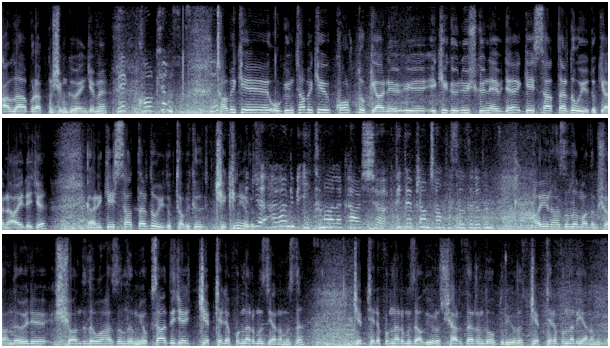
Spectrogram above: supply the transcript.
Allah'a bırakmışım güvencemi. Ve korkuyor musunuz peki? Tabii ki o gün tabii ki korktuk yani iki gün üç gün evde geç saatlerde uyuduk yani ailece. Yani geç saatlerde uyuduk tabii ki çekiniyoruz. Peki herhangi bir ihtimale karşı bir deprem çantası hazırladınız mı? Hayır hazırlamadım şu anda öyle şu anda da o hazırlığım yok. Sadece cep telefonlarımız yanımızda. Cep telefonlarımızı alıyoruz, şarjlarını dolduruyoruz. Cep telefonları yanımızda.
